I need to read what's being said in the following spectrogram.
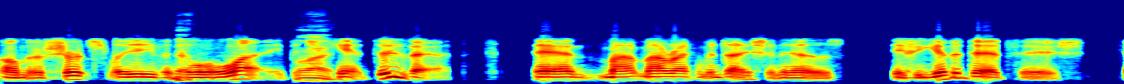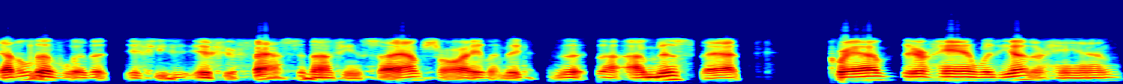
on their shirt sleeve and Yeah. go away, but Right. you can't do that. And my my recommendation is if you get a dead fish, got to live with it. If you if you're fast enough, you can say, "I'm sorry, let me I missed that." Grab their hand with the other hand,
